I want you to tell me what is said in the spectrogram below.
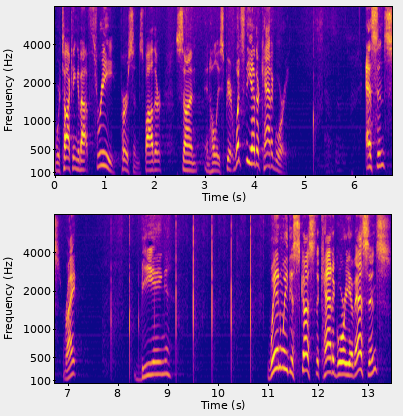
we're talking about three persons Father, Son, and Holy Spirit. What's the other category? Essence, right? Being. When we discuss the category of essence,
